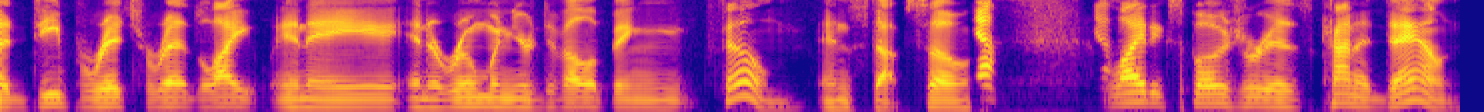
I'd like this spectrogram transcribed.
a deep, rich red light in a in a room when you're developing film and stuff. So Yeah, yeah. light exposure is kind of down.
